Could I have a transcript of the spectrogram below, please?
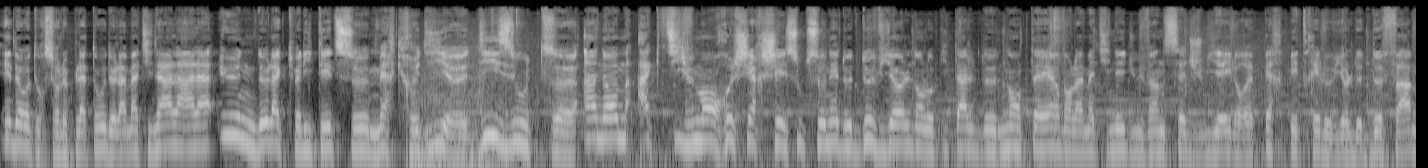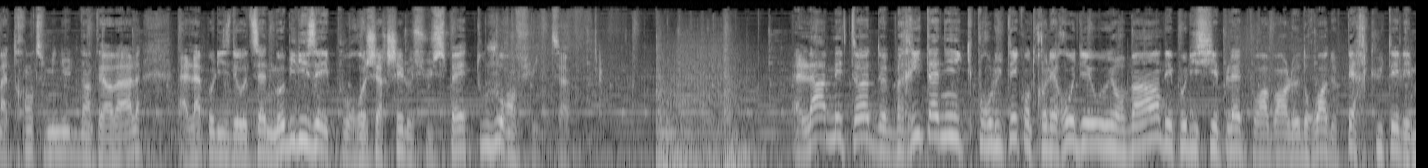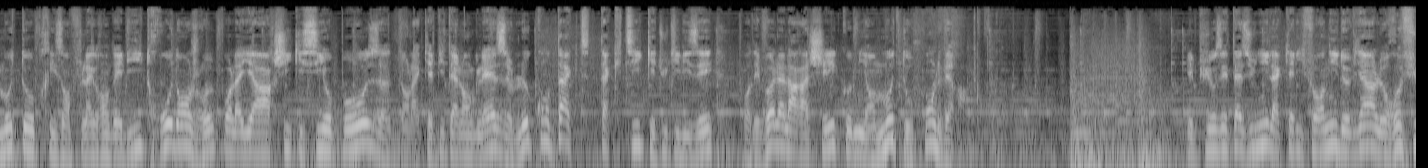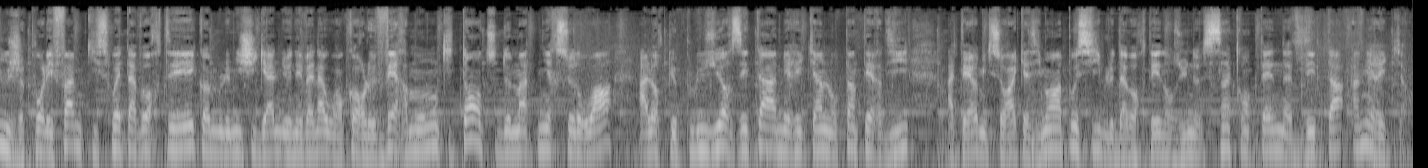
Et de retour sur le plateau de la matinale à la une de l'actualité de ce mercredi 10 euh, août. Un homme activement recherché, soupçonné de deux viols dans l'hôpital de Nanterre. Dans la matinée du 27 juillet, il aurait perpétré le viol de deux femmes à 30 minutes d'intervalle. La police des Hauts-de-Seine mobilisée pour rechercher le suspect, toujours en fuite. La méthode britannique pour lutter contre les rodéos urbains. Des policiers plaident pour avoir le droit de percuter les motos prises en flagrant délit. Trop dangereux pour la hiérarchie qui s'y oppose. Dans la capitale anglaise, le contact tactique est utilisé pour des vols à l'arraché commis en moto. On le verra. Et puis aux États-Unis, la Californie devient le refuge pour les femmes qui souhaitent avorter, comme le Michigan, le Nevada ou encore le Vermont, qui tentent de maintenir ce droit alors que plusieurs États américains l'ont interdit. À terme, il sera quasiment impossible d'avorter dans une cinquantaine d'États américains.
